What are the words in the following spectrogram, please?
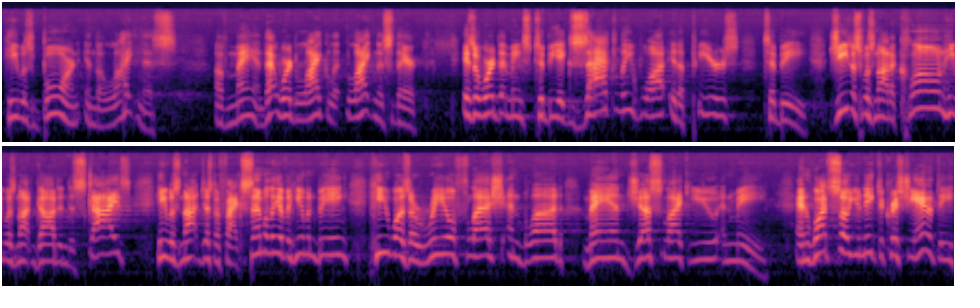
He was born in the likeness of man. That word likeness there is a word that means to be exactly what it appears to be. Jesus was not a clone. He was not God in disguise. He was not just a facsimile of a human being. He was a real flesh and blood man, just like you and me. And what's so unique to Christianity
